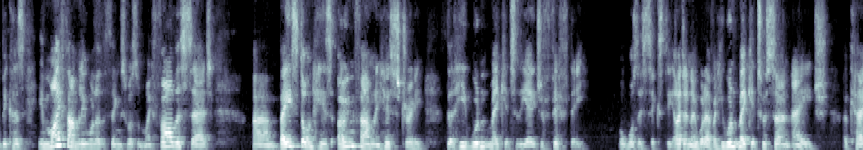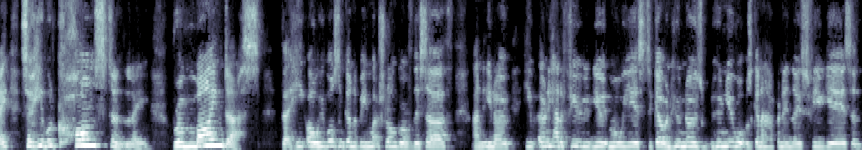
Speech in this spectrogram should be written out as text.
Because in my family one of the things was that my father said um, based on his own family history that he wouldn't make it to the age of 50 or was it 60 i don't know whatever. He wouldn't make it to a certain age okay? So he would constantly remind us that he oh he wasn't going to be much longer of this earth and you know he only had a few year, more years to go and who knows who knew what was going to happen in those few years and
